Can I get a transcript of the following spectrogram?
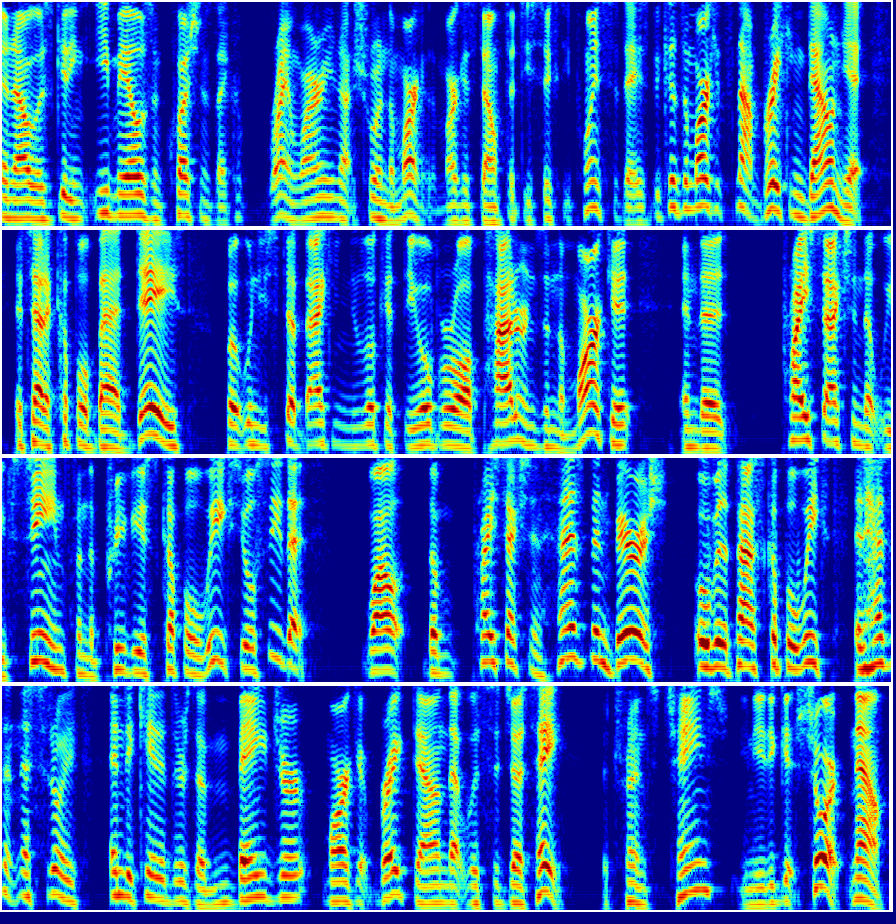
And I was getting emails and questions like, Ryan, why are you not short in the market? The market's down 50, 60 points today. It's because the market's not breaking down yet. It's had a couple of bad days. But when you step back and you look at the overall patterns in the market and the price action that we've seen from the previous couple of weeks, you'll see that while the price action has been bearish over the past couple of weeks, it hasn't necessarily indicated there's a major market breakdown that would suggest, hey, the trends change, you need to get short. Now,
